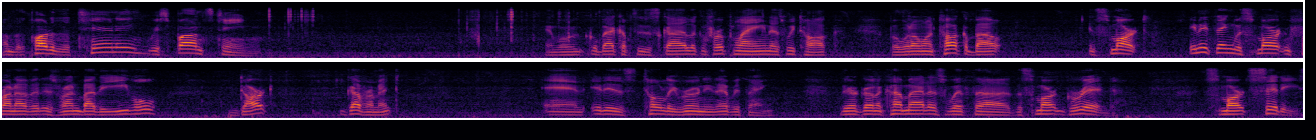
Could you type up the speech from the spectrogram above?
I'm the part of the tyranny response team. And we'll go back up to the sky looking for a plane as we talk. But what I want to talk about is smart. Anything with smart in front of it is run by the evil, dark government. And it is totally ruining everything. They're going to come at us with uh, the smart grid, smart cities,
